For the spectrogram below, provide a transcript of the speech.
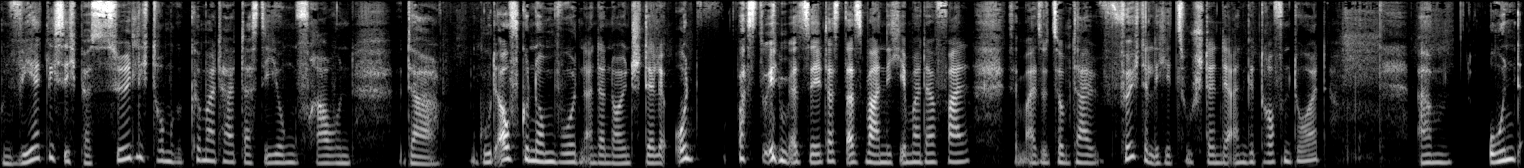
und wirklich sich persönlich darum gekümmert hat, dass die jungen Frauen da gut aufgenommen wurden an der neuen Stelle und was du eben erzählt hast, das war nicht immer der Fall. Sie haben also zum Teil fürchterliche Zustände angetroffen dort. Ähm, und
